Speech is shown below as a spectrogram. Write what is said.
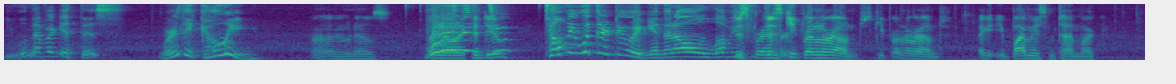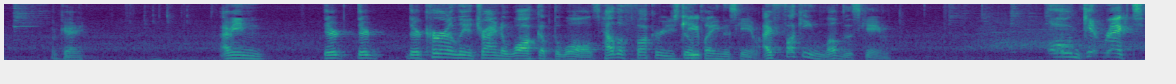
You will never get this. Where are they going? Uh, who knows? What know what I could do? do- Tell me what they're doing, and then I'll love you Just forever. just keep running around. Just keep running around. I, get you buy me some time, Mark. Okay. I mean, they're they're they're currently trying to walk up the walls. How the fuck are you still Keep- playing this game? I fucking love this game. Oh, get wrecked!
